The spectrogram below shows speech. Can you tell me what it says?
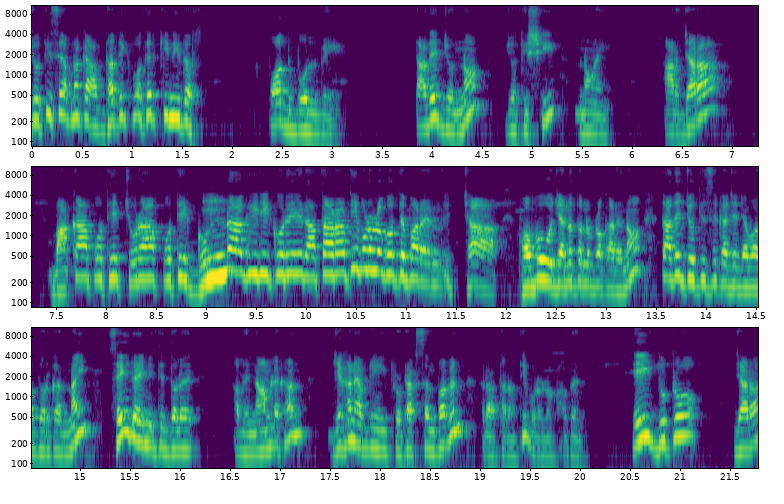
জ্যোতিষে আপনাকে আধ্যাত্মিক পথের কী নিদর্শ? পথ বলবে। তাদের জন্য জ্যোতিষী নয়। আর যারা বাঁকা পথে, চোরা পথে গুন্ডাগিরি করে রাতারাতি বড় লোক হতে পারেন, ইচ্ছা হব যেন তেন প্রকারে ন তাদের জ্যোতিষের কাছে যাওয়ার দরকার নাই। সেই রাজনীতির দলে আপনি নাম লেখান, যেখানে আপনি এই প্রোটেকশন পাবেন, রাতারাতি বড় লোক হবেন। এই দুটো যারা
